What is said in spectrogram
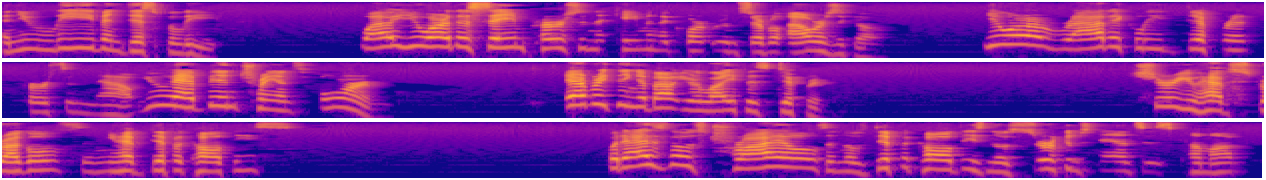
and you leave in disbelief, while you are the same person that came in the courtroom several hours ago, you are a radically different person now. You have been transformed. Everything about your life is different. Sure, you have struggles and you have difficulties. But as those trials and those difficulties and those circumstances come up,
